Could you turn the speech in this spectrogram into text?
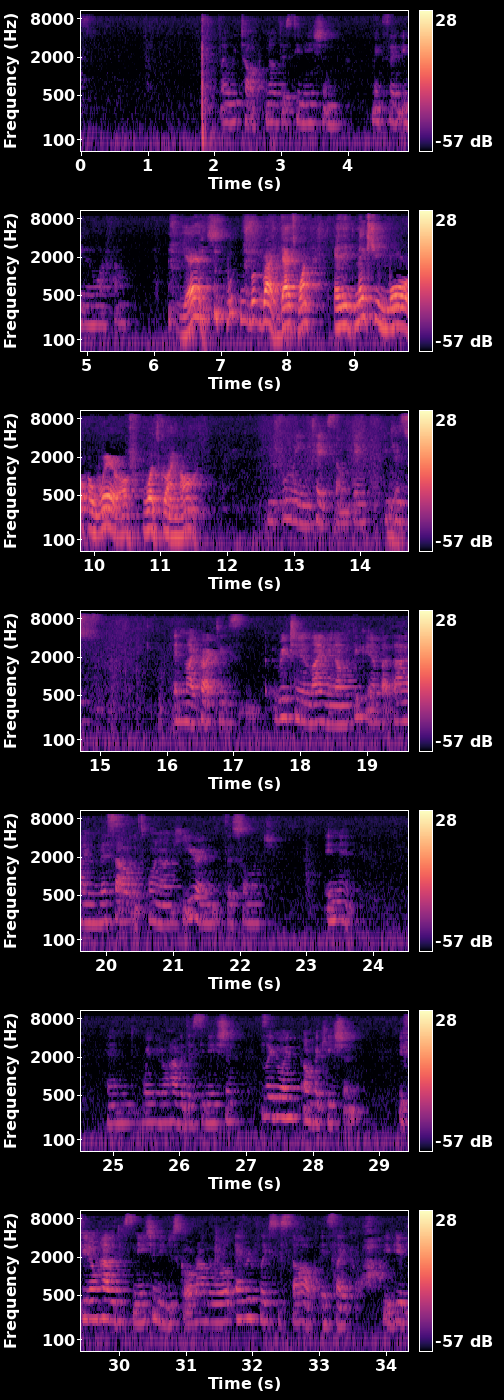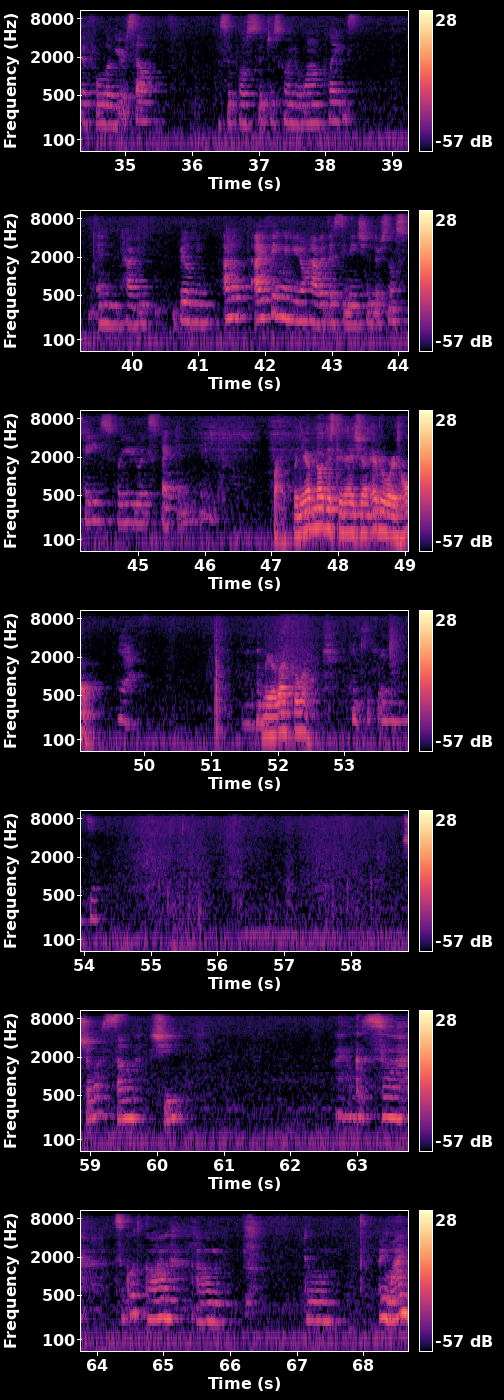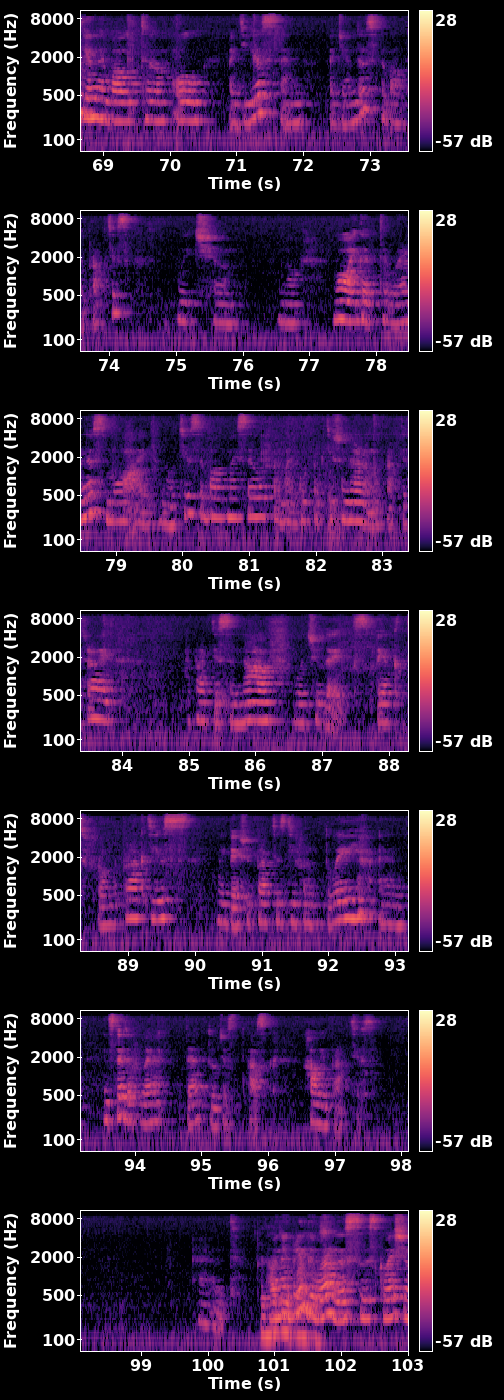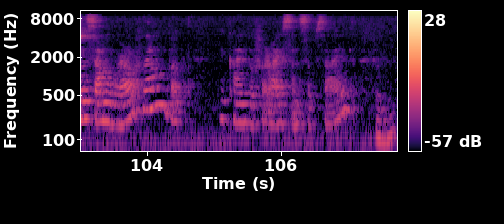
Like we talk, no destination makes it even more fun. Yes, right, that's one. And it makes you more aware of what's going on. You fully intake something because in my practice, reaching enlightenment, I'm thinking about that and miss out what's going on here, and there's so much in it. And when you don't have a destination, it's like going on vacation. If you don't have a destination, you just go around the world. Every place you stop, it's like wow, you give the full of yourself, as opposed to just going to one place and having building. I don't. I think when you don't have a destination, there's no space for you to expect anything. Right. When you have no destination, everywhere is home. Yeah. May your life go well. Thank you for us some she. I think it's, uh, it's a good goal um, to remind them about uh, all ideas and agendas about the practice, which, um, you know, more I get awareness, more I notice about myself. Am I a good practitioner? Am I practice right? I practice enough? What should I expect from the practice? maybe I should practice different way and instead of where that to just ask how you practice. And And when I bring practice? awareness to these questions, I'm aware of them, but they kind of arise and subside. Mhm.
